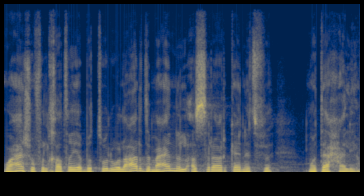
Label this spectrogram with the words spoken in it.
وعاشوا في الخطية بالطول والعرض مع إن الأسرار كانت في متاحة ليهم.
